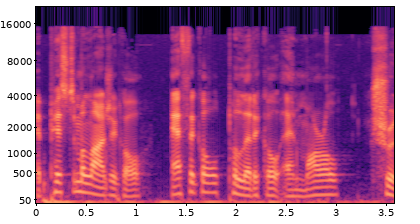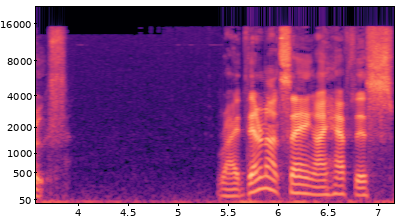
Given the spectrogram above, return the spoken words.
epistemological, ethical, political, and moral truth. Right? They're not saying I have this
